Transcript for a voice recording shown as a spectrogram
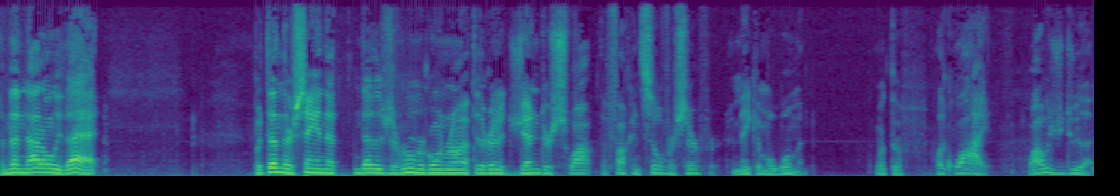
And then not only that, but then they're saying that, that there's a rumor going around that they're going to gender swap the fucking Silver Surfer and make him a woman. What the? F- Like, why? Why would you do that?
